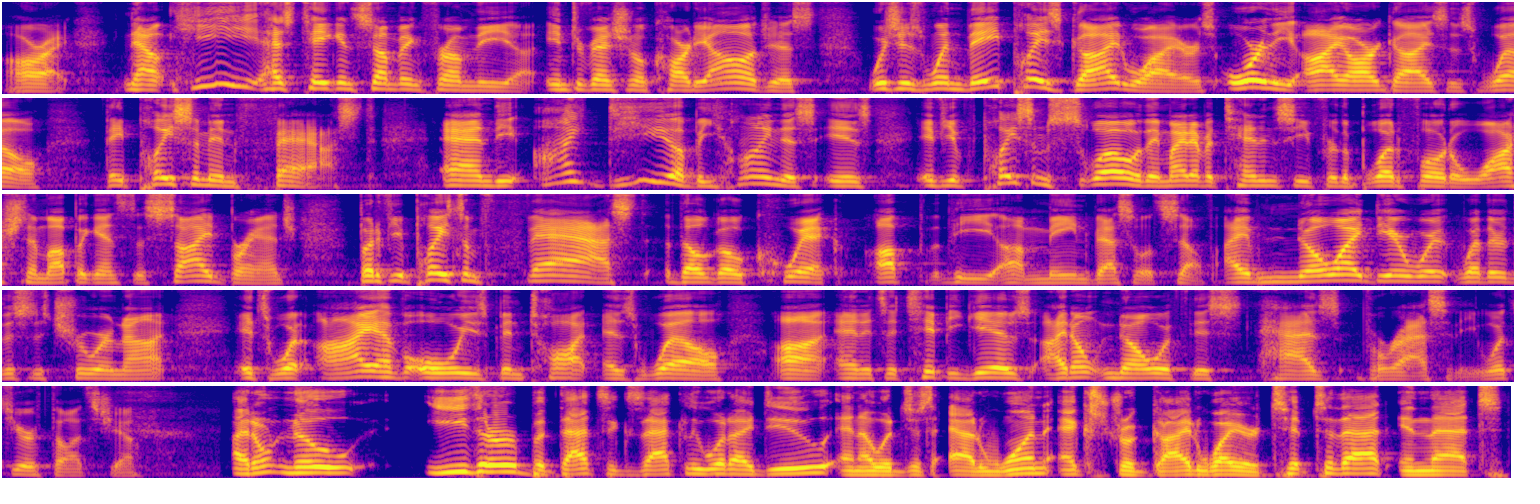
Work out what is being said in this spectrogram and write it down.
All right. Now, he has taken something from the uh, interventional cardiologist, which is when they place guide wires, or the IR guys as well, they place them in fast. And the idea behind this is if you place them slow, they might have a tendency for the blood flow to wash them up against the side branch. But if you place them fast, they'll go quick up the uh, main vessel itself. I have no idea wh- whether this is true or not. It's what I have always been taught as well, uh, and it's a tip he gives. I don't know if this has veracity. What's your thoughts, Joe? I don't know either, but that's exactly what I do. And I would just add one extra guide wire tip to that in that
